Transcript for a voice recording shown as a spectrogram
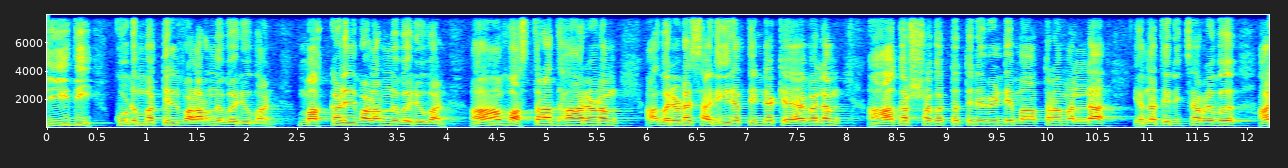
രീതി കുടുംബത്തിൽ വളർന്നു വരുവാൻ മക്കളിൽ വളർന്നു വരുവാൻ ആ വസ്ത്രധാരണം അവരുടെ ശരീരത്തിന്റെ കേവലം ആകർഷകത്വത്തിന് വേണ്ടി മാത്രമല്ല എന്ന തിരിച്ചറിവ് ആ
